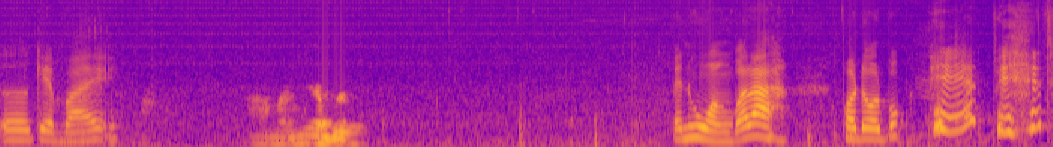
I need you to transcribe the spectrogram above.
เออ เก็บไว้ พามาเงียบเลยเป็นห่วงปะล่ะ พอโดนปุ๊บเพชรเพชร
